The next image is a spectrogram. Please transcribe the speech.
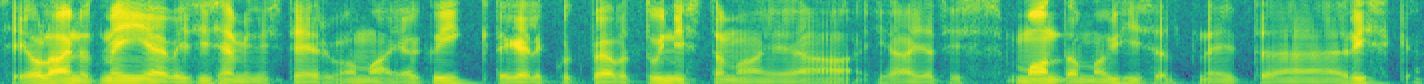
see ei ole ainult meie või Siseministeeriumi oma ja kõik tegelikult peavad tunnistama ja, ja, ja siis maandama ühiselt neid äh, riske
